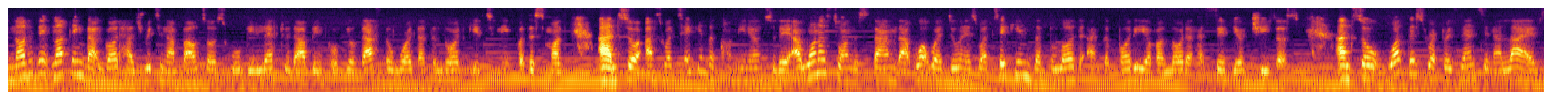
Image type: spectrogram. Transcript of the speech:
nothing, nothing that God has written about us will be left without being fulfilled. That's the word that the Lord gave to me for this month. And so as we're taking the communion today, I want us to understand that what we're doing is we're taking the blood and the body of our Lord and our Savior Jesus. And so what this represents in our lives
